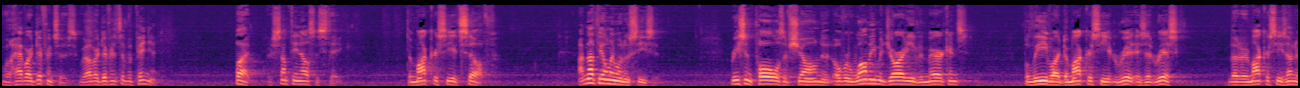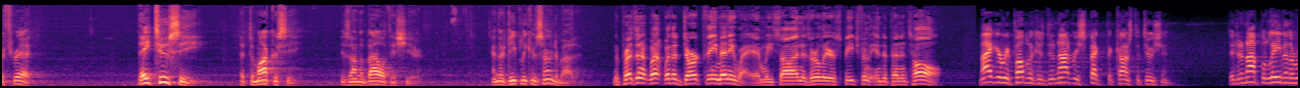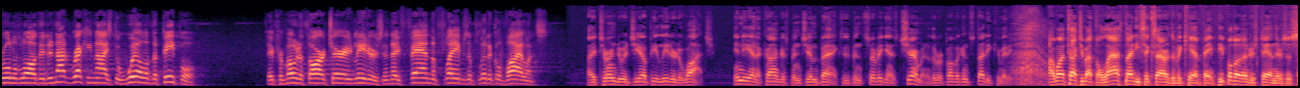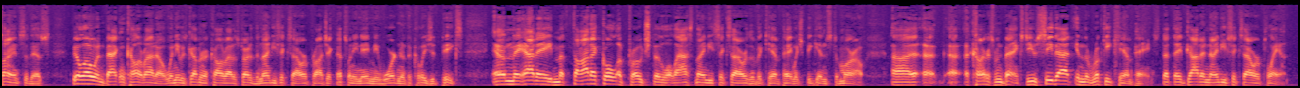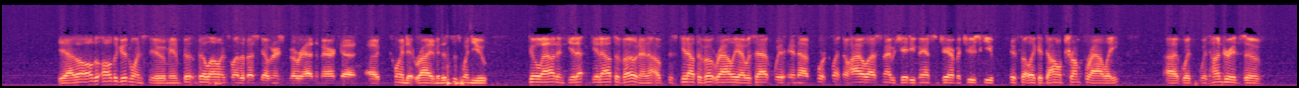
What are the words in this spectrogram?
we'll have our differences, we'll have our difference of opinion. But there's something else at stake democracy itself. I'm not the only one who sees it. Recent polls have shown that overwhelming majority of Americans believe our democracy is at risk, that our democracy is under threat. They too see that democracy is on the ballot this year, and they're deeply concerned about it. The president went with a dark theme anyway, and we saw in his earlier speech from Independence Hall. MAGA Republicans do not respect the Constitution. They do not believe in the rule of law. They do not recognize the will of the people. They promote authoritarian leaders and they fan the flames of political violence. I turned to a GOP leader to watch. Indiana Congressman Jim Banks, who's been serving as chairman of the Republican Study Committee. I want to talk to you about the last 96 hours of a campaign. People don't understand there's a science to this. Bill Owen, back in Colorado, when he was governor of Colorado, started the 96 hour project. That's when he named me warden of the Collegiate Peaks. And they had a methodical approach to the last 96 hours of a campaign, which begins tomorrow. Uh, uh, uh, Congressman Banks, do you see that in the rookie campaigns, that they've got a 96 hour plan? Yeah, all the, all the good ones do. I mean, Bill Owens, one of the best governors we've ever had in America, uh, coined it right. I mean, this is when you go out and get get out the vote. And uh, this get out the vote rally I was at in uh, Port Clinton, Ohio last night with J.D. Vance and J.R. Majewski. It felt like a Donald Trump rally uh, with with hundreds of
